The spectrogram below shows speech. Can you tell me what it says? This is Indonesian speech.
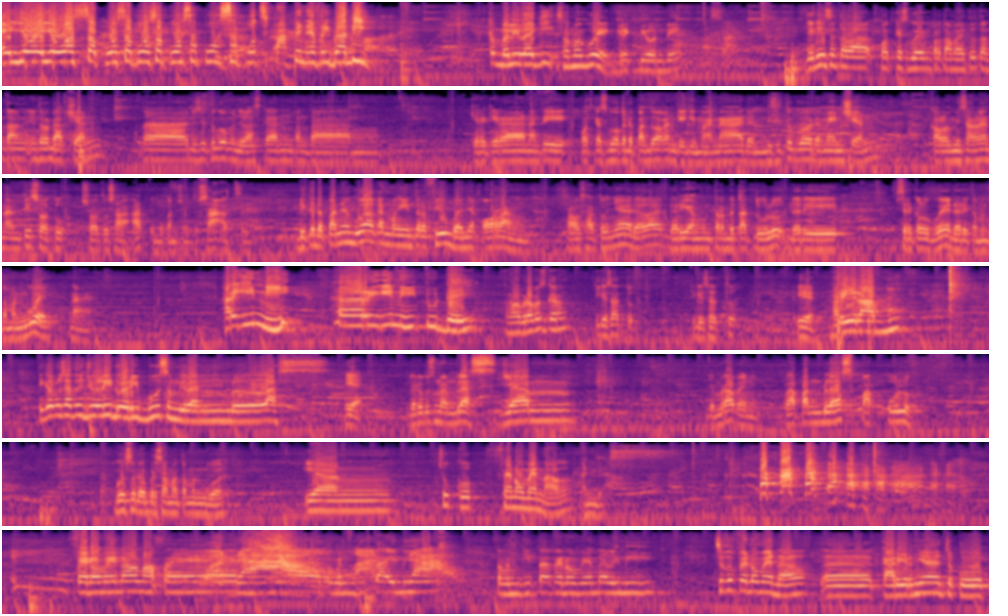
Hey yo, hey yo, what's up, what's up, what's up, what's up, what's up, what's poppin' everybody? Kembali lagi sama gue, Greg Bionde. Jadi setelah podcast gue yang pertama itu tentang introduction, uh, di situ gue menjelaskan tentang kira-kira nanti podcast gue ke depan tuh akan kayak gimana dan di situ gue udah mention kalau misalnya nanti suatu suatu saat, eh, bukan suatu saat sih, di ke depannya gue akan menginterview banyak orang. Salah satunya adalah dari yang terdekat dulu dari circle gue, dari teman-teman gue. Nah, hari ini, hari ini, today, tanggal berapa sekarang? 31 31 Iya, hari Rabu 31 Juli 2019 Iya, 2019 Jam Jam berapa ini? 18.40 Gue sudah bersama temen gue Yang cukup fenomenal Anjas Fenomenal my friend. Wadaw, Temen kita ini. Wadaw. Temen kita fenomenal ini. Cukup fenomenal eh, Karirnya cukup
